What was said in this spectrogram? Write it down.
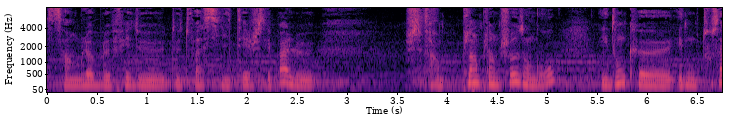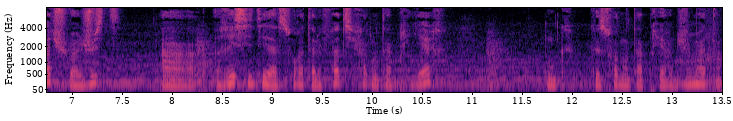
ça englobe le fait de, de, te faciliter, je sais pas, le... Enfin, plein plein de choses en gros. Et donc, et donc tout ça, tu as juste à réciter la sourate al-Fatiha dans ta prière. Donc que ce soit dans ta prière du matin,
